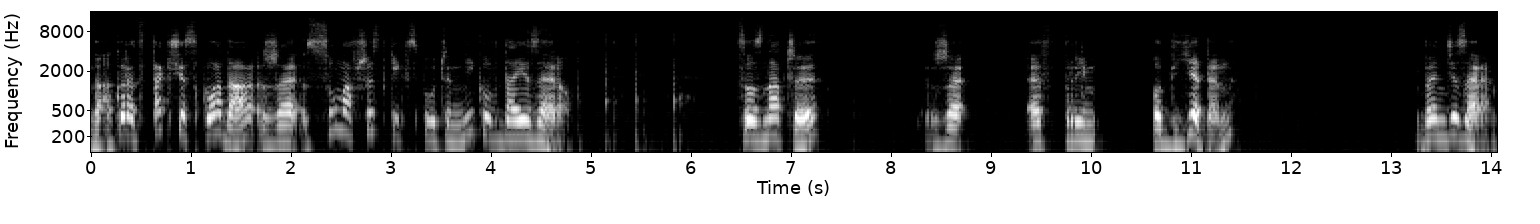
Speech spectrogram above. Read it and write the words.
No akurat tak się składa, że suma wszystkich współczynników daje 0. Co znaczy, że f' od 1 będzie zerem.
